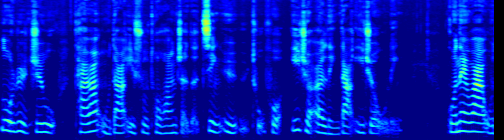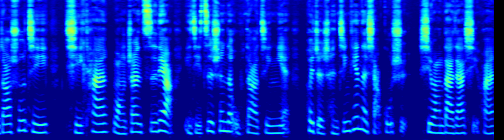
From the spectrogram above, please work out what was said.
《落日之舞：台湾舞蹈艺术拓荒者的境遇与突破（一九二零到一九五零）》。国内外舞蹈书籍、期刊、网站资料以及自身的舞蹈经验汇整成今天的小故事，希望大家喜欢。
